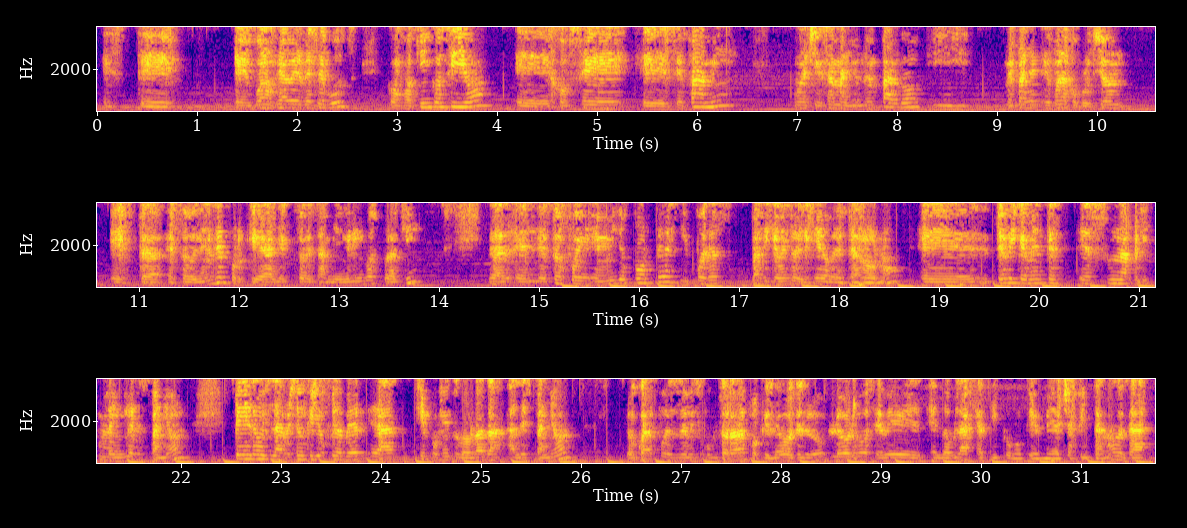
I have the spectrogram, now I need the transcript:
este... bueno, fui a ver Becerrut con Joaquín Cosillo, eh, José eh, Cefami, una chica que se llama y me parece que fue una coproducción esta, estadounidense porque hay actores también gringos por aquí. El director fue Emilio Portes y pues es básicamente el género de terror, ¿no? Eh, teóricamente es, es, una película inglés-español, pero la versión que yo fui a ver era 100% doblada al español, lo cual pues se me hizo un poquito raro porque luego, luego, luego se ve el, el, doblaje así como que medio chafita, ¿no? O sea,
